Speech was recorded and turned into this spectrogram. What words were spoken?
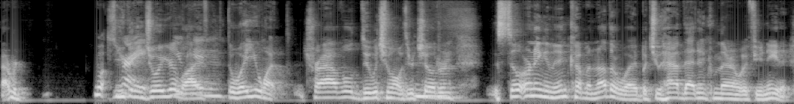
Not re- Well, you right. can enjoy your You life can- the way you want travel do what you want with your Mhm. children still earning an income another way but you have that income there if you need it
